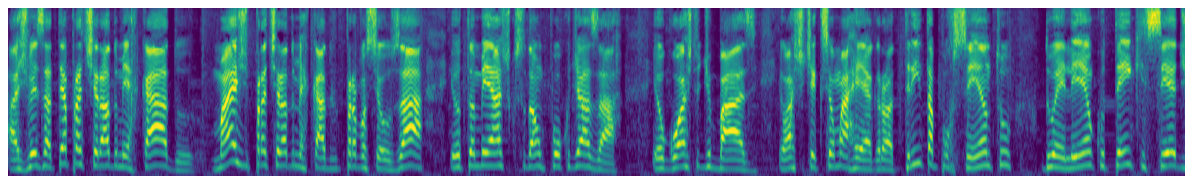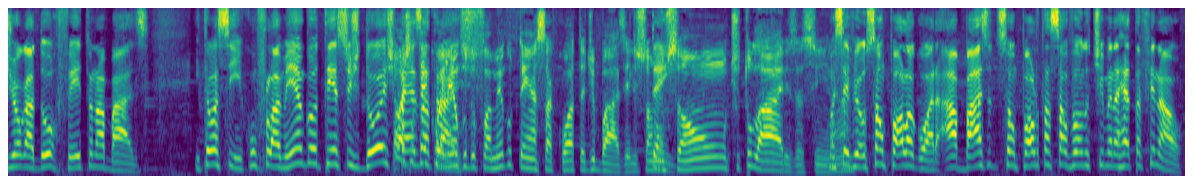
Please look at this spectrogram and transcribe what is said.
às vezes até para tirar do mercado, mais para tirar do mercado para você usar, eu também acho que isso dá um pouco de azar. Eu gosto de base. Eu acho que tinha que ser uma regra, ó, 30% do elenco tem que ser de jogador feito na base. Então, assim, com o Flamengo eu tenho esses dois eu pés acho atrás. Que o elenco do Flamengo tem essa cota de base. Eles só tem. não são titulares, assim. Mas né? você vê, o São Paulo agora, a base do São Paulo tá salvando o time na reta final.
